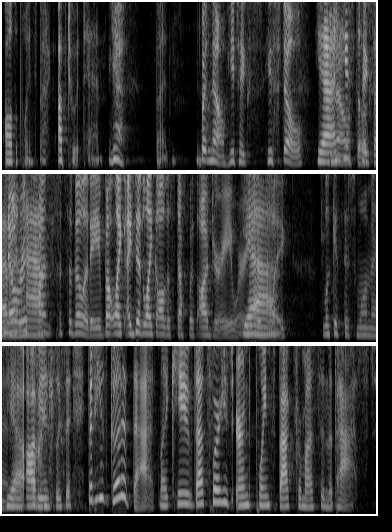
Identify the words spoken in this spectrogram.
all the points back up to a ten. yeah, But but no, he takes he's still Yeah, you know, he's still takes no and a half. responsibility. But like I did like all the stuff with Audrey where Yeah. he was like, look at this woman. yeah, obviously, say, but he's good at that. Like he, that's where he's earned points back from us in the past.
